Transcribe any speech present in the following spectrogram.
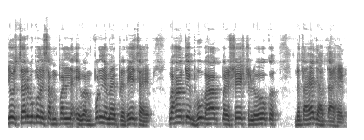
जो सर्वगुण संपन्न एवं पुण्यमय प्रदेश है, वहाँ के भूभाग पर श्रेष्ठ लोक बताया जाता है।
